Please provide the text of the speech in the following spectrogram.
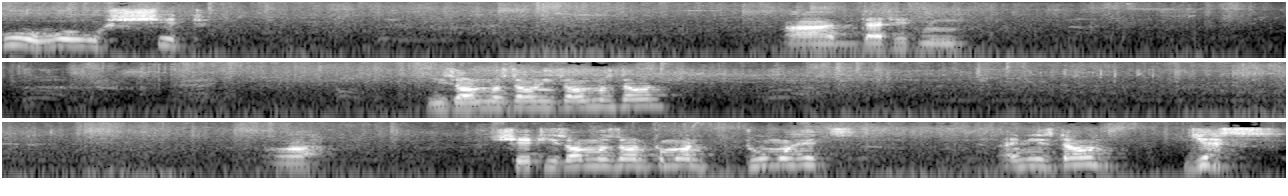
whoa, whoa, shit. Ah, that hit me. He's almost down, he's almost down. Ah. Shit, he's almost down. Come on, two more hits. And he's down. Yes!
